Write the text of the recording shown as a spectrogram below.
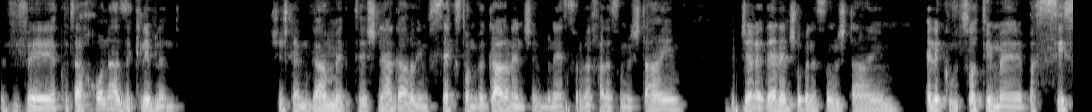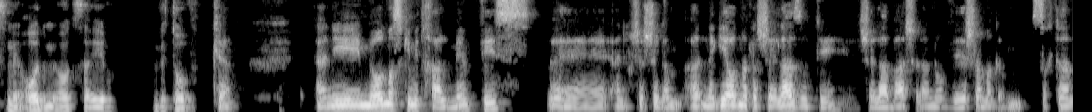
והקבוצה האחרונה זה קליבלנד, שיש להם גם את שני הגארדים, סקסטון וגרלנד שהם בני 21-22, וג'רד אלן שהוא בן 22, אלה קבוצות עם אה, בסיס מאוד מאוד צעיר וטוב. כן. אני מאוד מסכים איתך על ממפיס, ואני חושב שגם, נגיע עוד מעט לשאלה הזאת, שאלה הבאה שלנו, ויש שם גם שחקן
